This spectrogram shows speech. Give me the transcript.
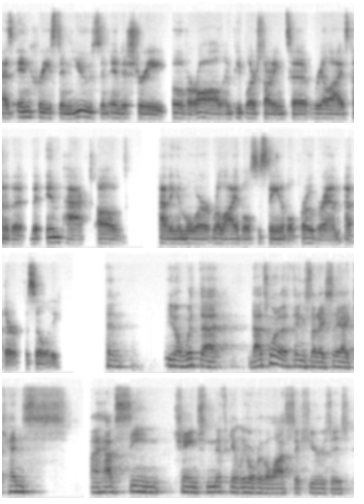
has increased in use in industry overall and people are starting to realize kind of the, the impact of having a more reliable sustainable program at their facility. And you know with that that's one of the things that i say i can i have seen change significantly over the last six years is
